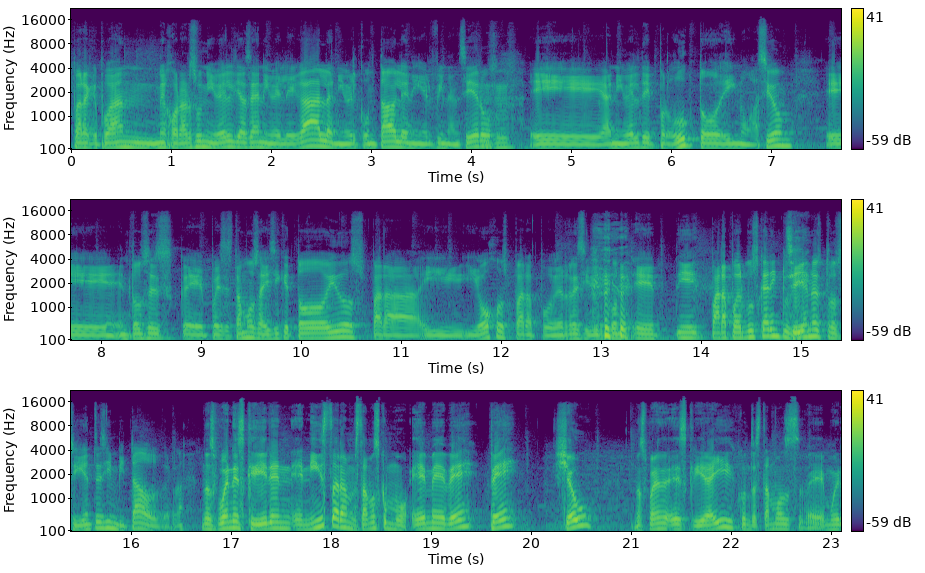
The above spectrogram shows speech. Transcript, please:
para que puedan mejorar su nivel, ya sea a nivel legal, a nivel contable, a nivel financiero, eh, a nivel de producto, de innovación. Eh, entonces, eh, pues estamos ahí sí que todo oídos para, y, y ojos para poder recibir, con- eh, y para poder buscar inclusive Sí. nuestros siguientes invitados, ¿verdad? Nos pueden escribir en, en Instagram, estamos como MBP Show. Nos pueden escribir ahí cuando estamos eh, muy...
